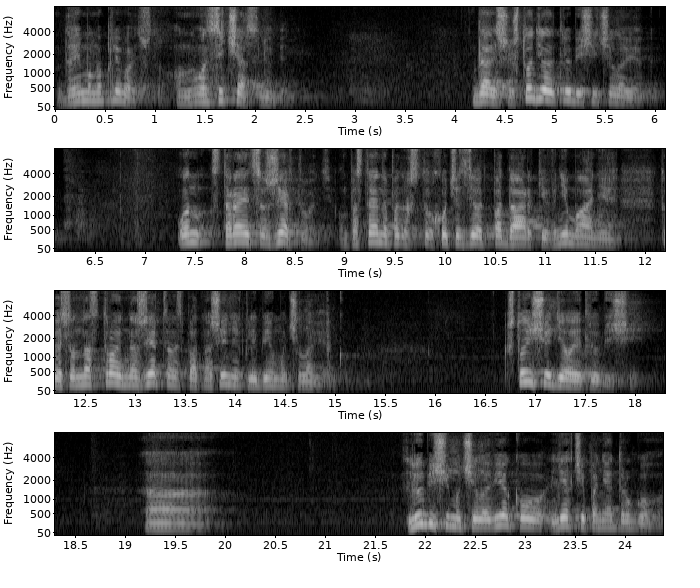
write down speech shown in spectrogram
Да ему наплевать, что он, он сейчас любит. Дальше, что делает любящий человек? Он старается жертвовать, он постоянно хочет сделать подарки, внимание. То есть он настроен на жертвенность по отношению к любимому человеку. Что еще делает любящий? А, любящему человеку легче понять другого.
